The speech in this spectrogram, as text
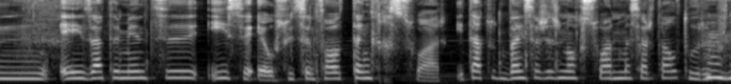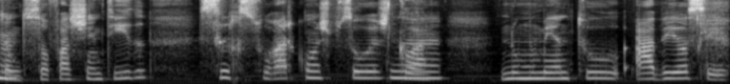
um, é exatamente isso. É, o Sweet Sunflower tem que ressoar. E está tudo bem se às vezes não ressoar numa certa altura. Uhum. Portanto, só faz sentido se ressoar com as pessoas claro. na, no momento A, B ou C.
